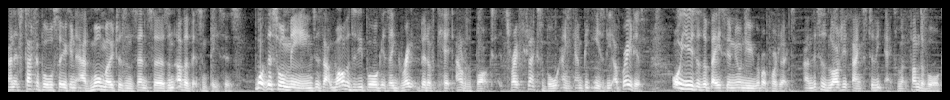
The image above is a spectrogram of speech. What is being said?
and it's stackable so you can add more motors and sensors and other bits and pieces. What this all means is that while the DiddyBorg is a great bit of kit out of the box, it's very flexible and can be easily upgraded, or used as a base in your new robot project, and this is largely thanks to the excellent ThunderBorg.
